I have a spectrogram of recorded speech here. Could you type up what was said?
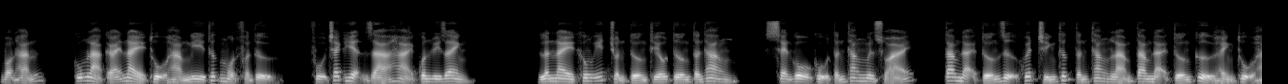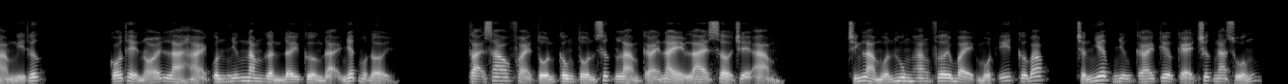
Bọn hắn, cũng là cái này thụ hàm nghi thức một phần tử, phụ trách hiện giá hải quân uy danh. Lần này không ít chuẩn tướng thiếu tướng tấn thăng, sen gỗ cụ tấn thăng nguyên soái, tam đại tướng dự khuyết chính thức tấn thăng làm tam đại tướng cử hành thụ hàm nghi thức. Có thể nói là hải quân những năm gần đây cường đại nhất một đời. Tại sao phải tốn công tốn sức làm cái này lai sở trệ ảm? Chính là muốn hung hăng phơi bày một ít cơ bắp, chấn nhiếp những cái kia kẻ trước ngã xuống,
